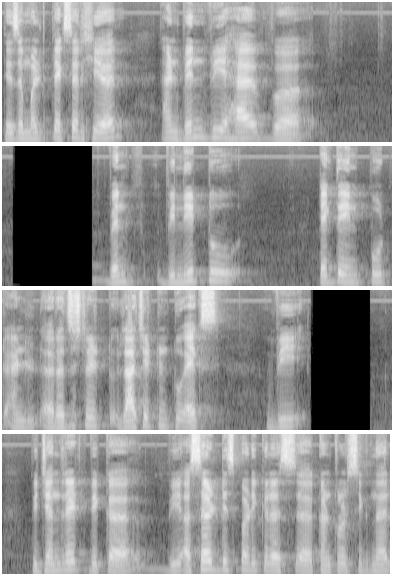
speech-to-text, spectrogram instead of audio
there is a multiplexer here and when we have uh, when we need to take the input and uh, register it latch it into x we we generate we, uh, we assert this particular uh, control signal.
